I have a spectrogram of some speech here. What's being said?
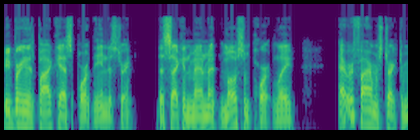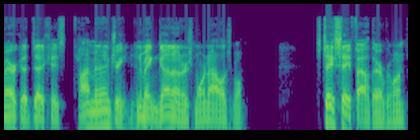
We bring this podcast support the industry. The Second Amendment, most importantly, every firearm instructor in America dedicates time and energy into making gun owners more knowledgeable. Stay safe out there, everyone.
